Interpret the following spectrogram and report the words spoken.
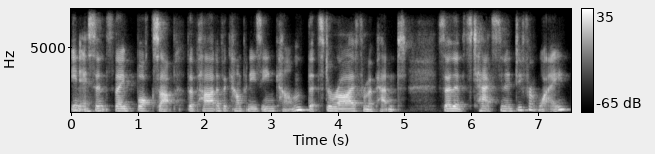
In essence, they box up the part of a company's income that's derived from a patent so that it's taxed in a different way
